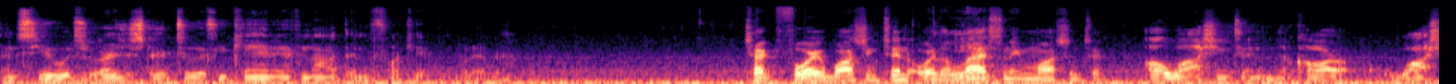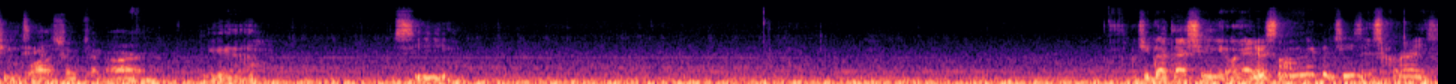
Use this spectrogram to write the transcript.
and see what's registered to if you can, and if not, then fuck it, whatever. Check for a Washington or the Yeah. last name Washington. Oh, Washington. The car, Washington. Washington. All right. Yeah. See. But you got that shit in your head or something, nigga? Jesus Christ.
